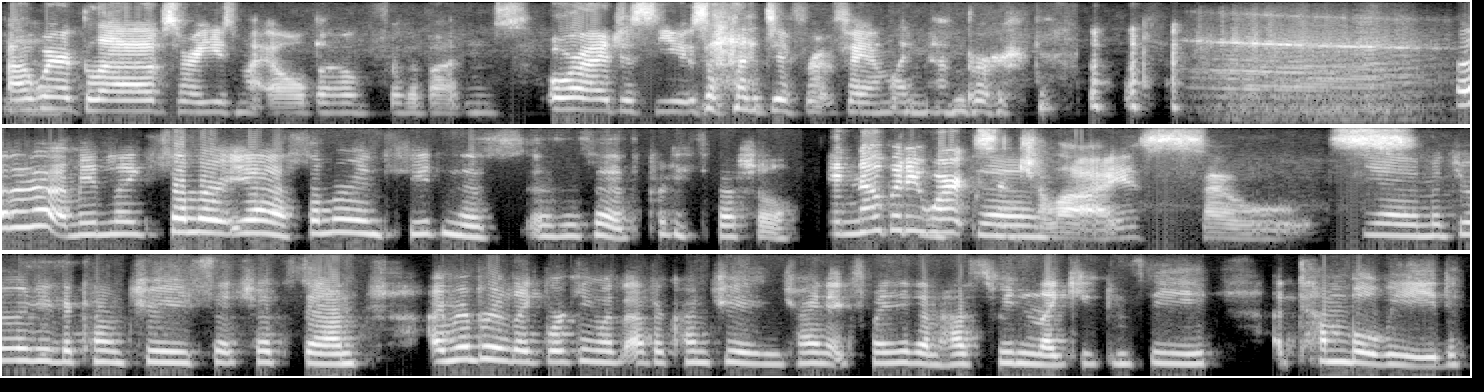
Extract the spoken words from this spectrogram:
Yeah. wear gloves or I use my elbow for the buttons, or I just use a different family member. I don't know. I mean, like summer. Yeah, summer in Sweden is, as I said, it's pretty special. And nobody works in July, so it's- Yeah, the majority of the country shuts down. I remember like working with other countries and trying to explain to them how Sweden, like you can see a tumbleweed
